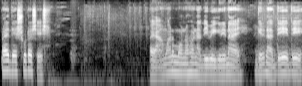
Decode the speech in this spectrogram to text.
প্রায় দেড়শোটা শেষ। ভাই, আমার মনে হয় না দিবে, গেরিনায়। গেরিনা, দে দে।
